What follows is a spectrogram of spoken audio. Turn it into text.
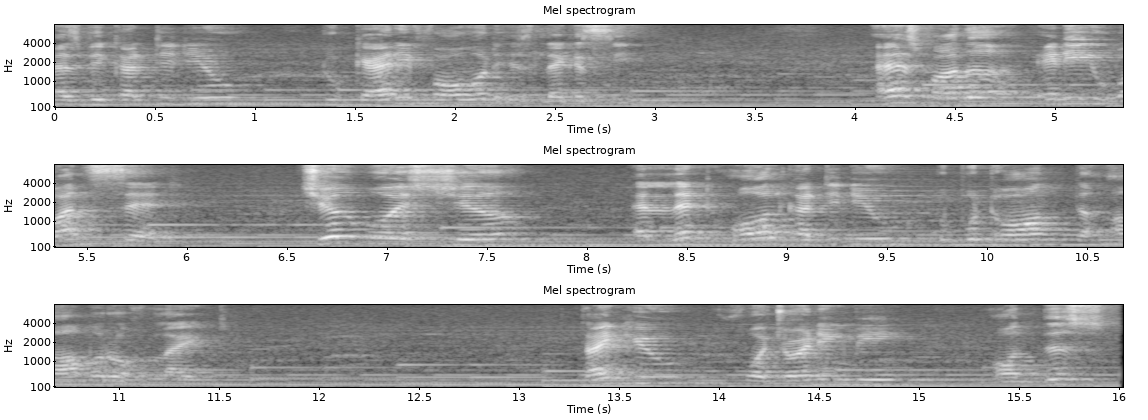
as we continue to carry forward his legacy. As Father Eddie once said, Cheer, boys, cheer, and let all continue to put on the armor of light. Thank you for joining me on this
